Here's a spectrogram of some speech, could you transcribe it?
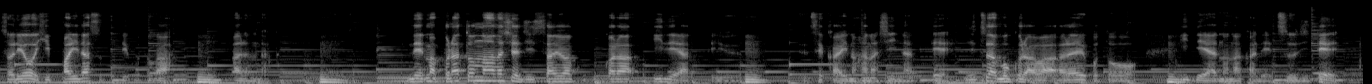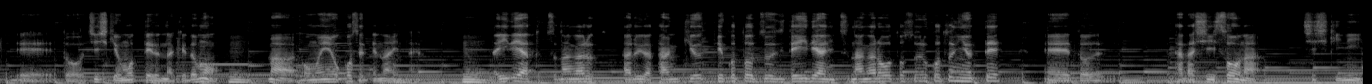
それを引っ張り出すっていうことがうん。あるんだと。うん。でまあプラトンの話は実際はここからイデアっていううん。世界の話になって実は僕らはあらゆることをうん。イデアの中で通じて、えー、と知識を持ってるんだけどもうん。まあ思い起こせてないんだよ。うん。イデアとつながるあるいは探求っていうことを通じてイデアにつながろうとすることによって、えー、と正しそうな知識に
